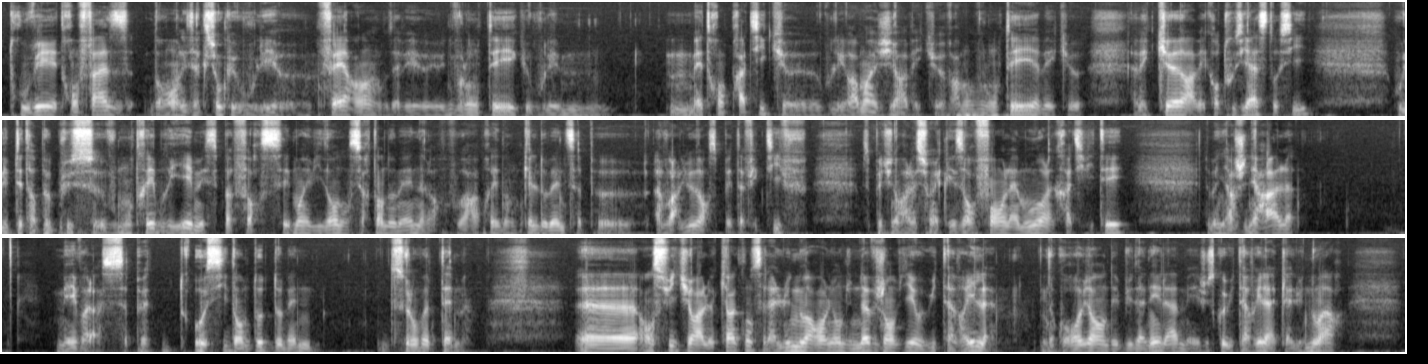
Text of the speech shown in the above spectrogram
trouver, être en phase dans les actions que vous voulez euh, faire. Hein. Vous avez euh, une volonté que vous voulez mettre en pratique, vous voulez vraiment agir avec vraiment volonté, avec, avec cœur, avec enthousiasme aussi. Voulez peut-être un peu plus vous montrer, briller, mais c'est pas forcément évident dans certains domaines. Alors, faut voir après dans quel domaine ça peut avoir lieu. Alors, ça peut être affectif, ça peut être une relation avec les enfants, l'amour, la créativité, de manière générale. Mais voilà, ça peut être aussi dans d'autres domaines selon votre thème. Euh, ensuite, il y aura le quinconce, c'est la lune noire en lion du 9 janvier au 8 avril. Donc on revient en début d'année là, mais jusqu'au 8 avril avec la lune noire.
